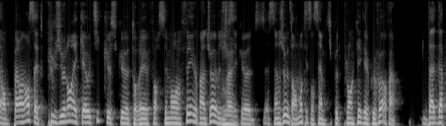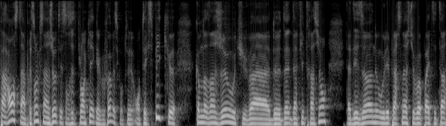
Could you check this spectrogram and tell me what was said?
en permanence à être plus violent et chaotique que ce que t'aurais forcément fait. Enfin tu vois je Ouais. sais que c'est un jeu normalement t'es censé un petit peu te planquer quelquefois. Enfin d'a- d'apparence t'as l'impression que c'est un jeu où t'es censé te planquer quelquefois parce qu'on te- on t'explique que comme dans un jeu où tu vas d'infiltration t'as des zones où les personnages te voient pas etc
